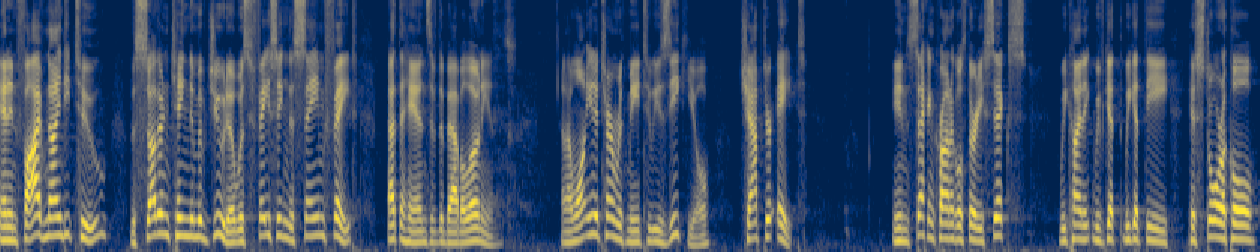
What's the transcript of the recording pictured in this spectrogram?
And in 592, the southern kingdom of Judah was facing the same fate at the hands of the Babylonians. And I want you to turn with me to Ezekiel chapter 8. In Second Chronicles 36, we kind of we get we get the historical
